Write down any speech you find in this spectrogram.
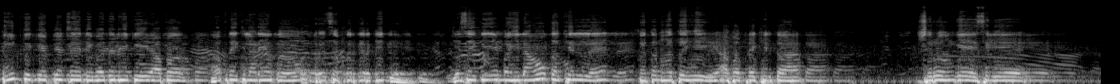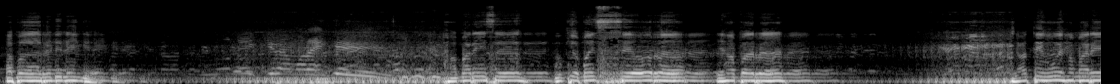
टीम के कैप्टन से निवेदन है कि आप अपने खिलाड़ियों को ड्रेसअप करके रखेंगे। जैसे कि ये महिलाओं का खेल खत्म होते ही आप अपने खेल का शुरू होंगे, इसलिए आप रेडी रहेंगे। हमारे इस मुख्य मंच से और यहाँ पर जाते हुए हमारे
